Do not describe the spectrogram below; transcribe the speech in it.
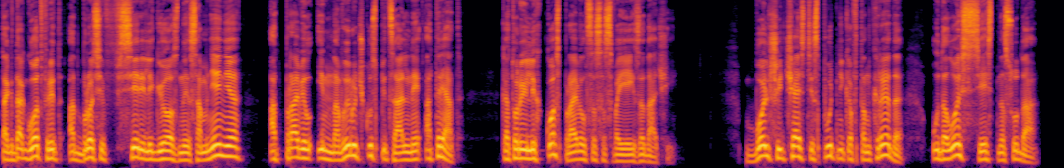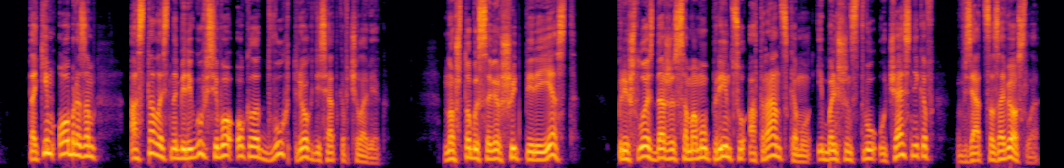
Тогда Готфрид, отбросив все религиозные сомнения, отправил им на выручку специальный отряд, который легко справился со своей задачей. Большей части спутников Танкреда удалось сесть на суда. Таким образом, осталось на берегу всего около двух-трех десятков человек. Но чтобы совершить переезд, пришлось даже самому принцу Атранскому и большинству участников взяться за весла.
